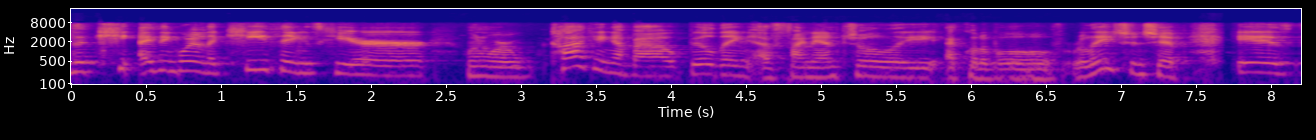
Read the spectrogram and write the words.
the key, I think one of the key things here when we're talking about building a financially equitable relationship is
